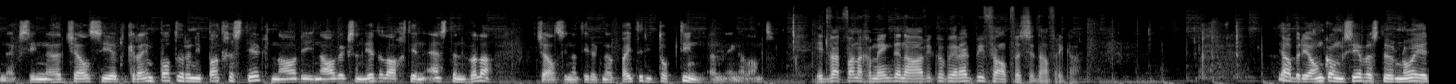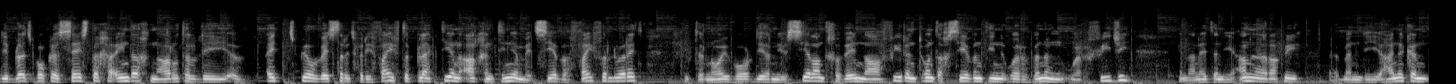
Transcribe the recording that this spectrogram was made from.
En ek sien uh, Chelsea het Graham Potter in die pad gesteek na die naweek se nederlaag teen Aston Villa. Chelsea natuurlik nou buite die top 10 in Engeland. Het wat van 'n gemengde naweek op die rugbyveld vir Suid-Afrika. Ja, by die Hong Kong Sevens toernooi het die Blitsbokke 60 geëindig nadat hulle die uitspelwedstryd vir die 5de plek teen Argentinië met 7-5 verloor het. Die toernooi word deur Nieu-Seeland gewen na 24-17 oorwinning oor Fiji en dan net in die ander rugby in die Heineken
